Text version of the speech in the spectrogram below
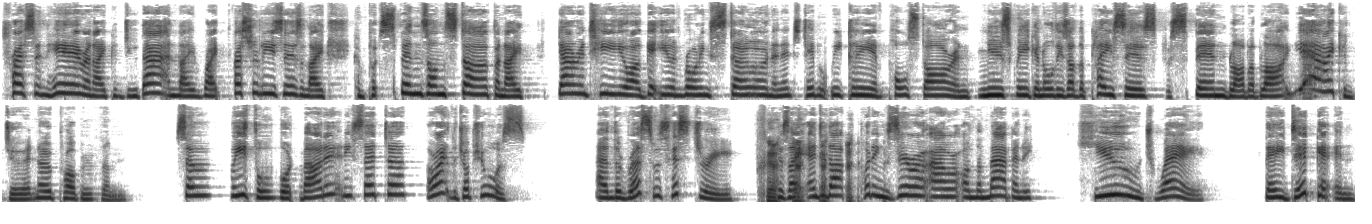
press in here and I can do that. And I write press releases and I can put spins on stuff. And I guarantee you I'll get you in Rolling Stone and Entertainment Weekly and Pollstar and Newsweek and all these other places for spin, blah, blah, blah. Yeah, I can do it. No problem. So we thought about it and he said, uh, all right, the job's yours. And the rest was history because I ended up putting zero hour on the map in a huge way they did get in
